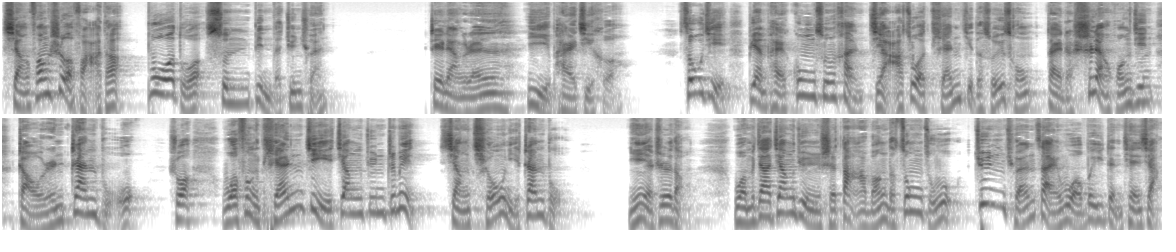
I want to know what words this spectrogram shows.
想方设法的剥夺孙膑的军权。这两个人一拍即合，邹忌便派公孙汉假作田忌的随从，带着十两黄金找人占卜，说：“我奉田忌将军之命，想求你占卜。您也知道。”我们家将军是大王的宗族，军权在握，威震天下。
